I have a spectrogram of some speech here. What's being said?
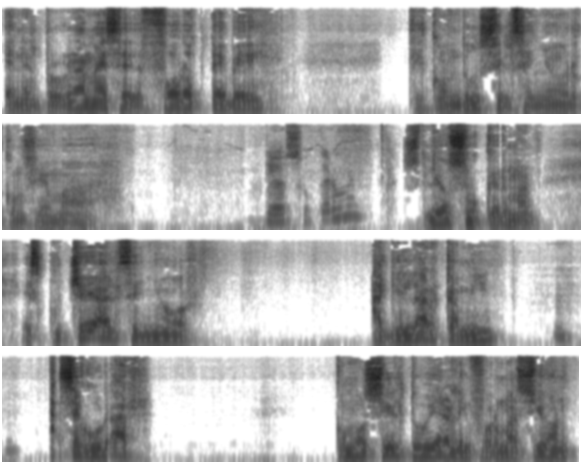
en el programa ese de Foro TV que conduce el señor, ¿cómo se llama? Leo Zuckerman. Leo Zuckerman. Escuché al señor Aguilar Camín asegurar, como si él tuviera la información,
